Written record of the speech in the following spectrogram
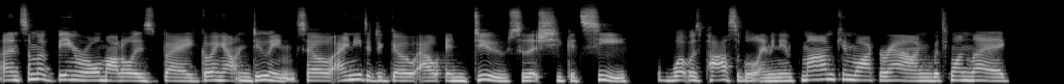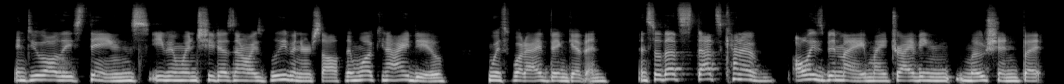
And some of being a role model is by going out and doing. So I needed to go out and do so that she could see what was possible. I mean, if mom can walk around with one leg and do all these things, even when she doesn't always believe in herself, then what can I do with what I've been given? And so that's that's kind of always been my my driving motion. But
